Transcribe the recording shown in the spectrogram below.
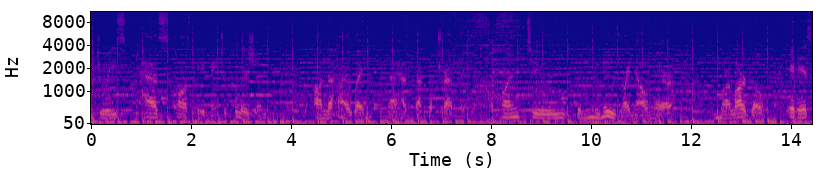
injuries has caused a major collision on the highway that has backed up traffic. According to the news right now near Mar-a-Lago, it is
